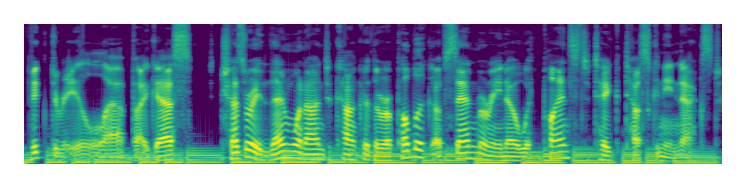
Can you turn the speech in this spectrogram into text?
victory lap, I guess, Cesare then went on to conquer the Republic of San Marino with plans to take Tuscany next.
